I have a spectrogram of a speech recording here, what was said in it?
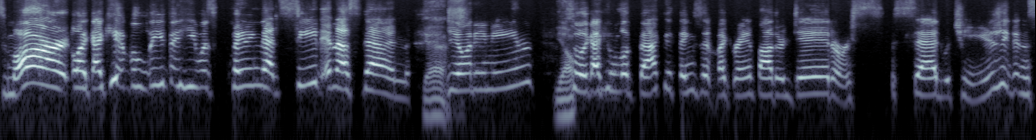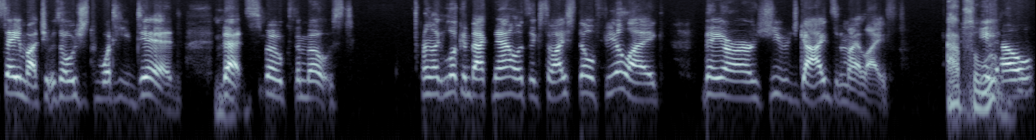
smart like i can't believe that he was planting that seed in us then yes. you know what i mean Yep. so like i can look back at things that my grandfather did or said which he usually didn't say much. It was always just what he did Mhm. that spoke the most. And like looking back now it's like so i still feel like they are huge guides in my life. Absolutely. you know?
